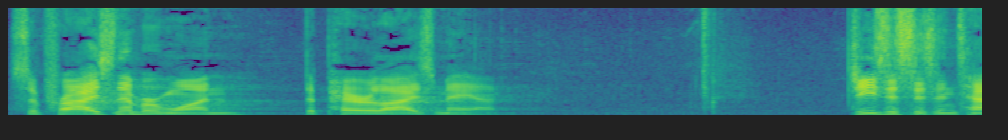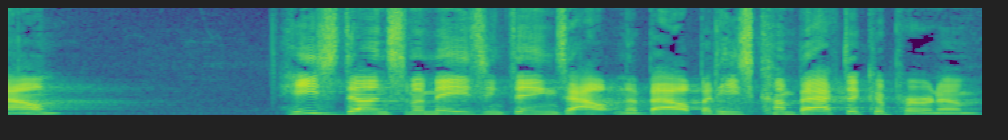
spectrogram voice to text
Surprise number one the paralyzed man. Jesus is in town. He's done some amazing things out and about, but he's come back to Capernaum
